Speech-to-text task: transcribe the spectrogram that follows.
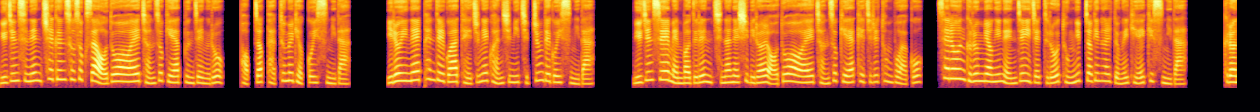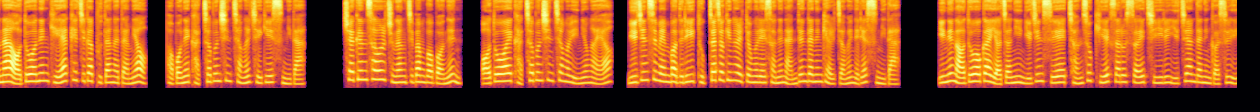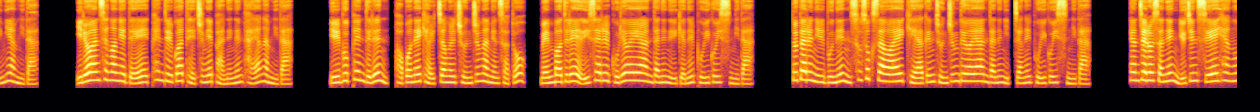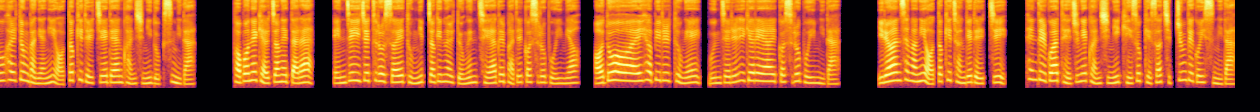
뉴진스는 최근 소속사 어도어와의 전속 계약 분쟁으로 법적 다툼을 겪고 있습니다. 이로 인해 팬들과 대중의 관심이 집중되고 있습니다. 뉴진스의 멤버들은 지난해 11월 어도어와의 전속 계약 해지를 통보하고 새로운 그룹명인 NJZ로 독립적인 활동을 계획했습니다. 그러나 어도어는 계약 해지가 부당하다며 법원에 가처분 신청을 제기했습니다. 최근 서울중앙지방법원은 어도어의 가처분 신청을 인용하여 뉴진스 멤버들이 독자적인 활동을 해서는 안 된다는 결정을 내렸습니다. 이는 어도어가 여전히 뉴진스의 전속 기획사로서의 지위를 유지한다는 것을 의미합니다. 이러한 상황에 대해 팬들과 대중의 반응은 다양합니다. 일부 팬들은 법원의 결정을 존중하면서도 멤버들의 의사를 고려해야 한다는 의견을 보이고 있습니다. 또 다른 일부는 소속사와의 계약은 존중되어야 한다는 입장을 보이고 있습니다. 현재로서는 뉴진스의 향후 활동 방향이 어떻게 될지에 대한 관심이 높습니다. 법원의 결정에 따라 NJZ로서의 독립적인 활동은 제약을 받을 것으로 보이며 어도어와의 협의를 통해 문제를 해결해야 할 것으로 보입니다. 이러한 상황이 어떻게 전개될지 팬들과 대중의 관심이 계속해서 집중되고 있습니다.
